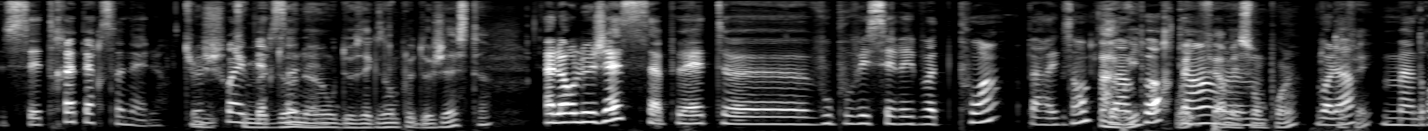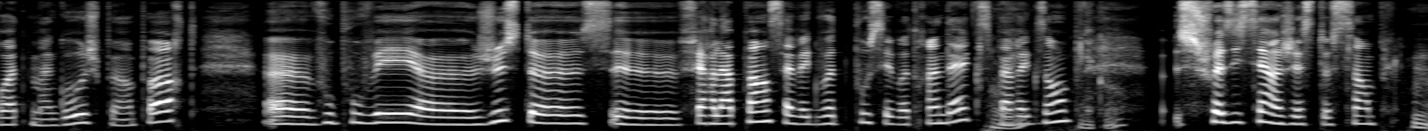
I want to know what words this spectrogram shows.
C'est très personnel. Tu, le choix tu me donnes un ou deux exemples de gestes? Alors, le geste, ça peut être, euh, vous pouvez serrer votre poing par exemple, peu ah importe. Oui, fermer son poing. Voilà, main droite, main gauche, peu importe. Euh, vous pouvez euh, juste euh, faire la pince avec votre pouce et votre index, par exemple. Choisissez un geste simple. Hmm.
